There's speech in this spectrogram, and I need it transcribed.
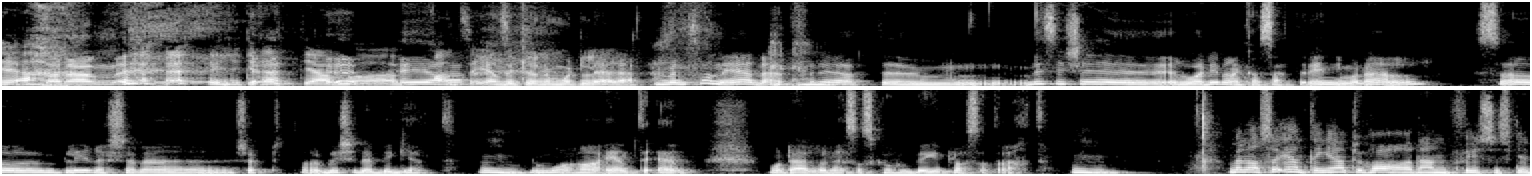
Ja. etter den. Gikk rett hjem og Ja. fant seg en som kunne modellere. Men sånn er det. Fordi at um, Hvis ikke rådgiveren kan sette det inn i modellen, så blir ikke det kjøpt. og det blir ikke det bygget. Mm. Du må ha én-til-én-modell og det som skal få byggeplass etter hvert. Mm. Men altså, en ting er at du har den fysiske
